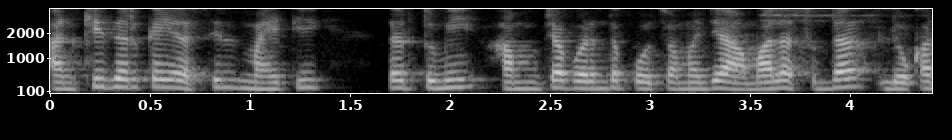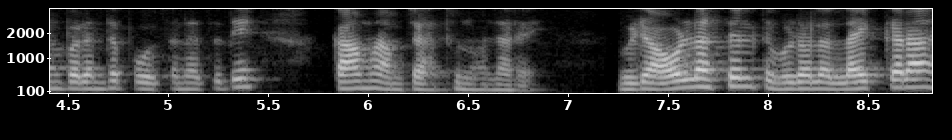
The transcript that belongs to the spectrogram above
आणखी जर काही असेल माहिती तर तुम्ही आमच्यापर्यंत पोहोचा. म्हणजे आम्हाला सुद्धा लोकांपर्यंत पोहोचण्याचं ते काम आमच्या हातून होणार आहे. व्हिडिओ आवडला असेल तर व्हिडिओला लाईक करा.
